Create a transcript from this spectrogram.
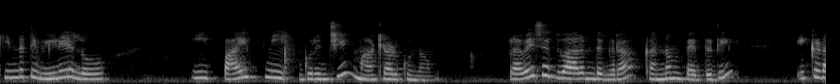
కిందటి వీడియోలో ఈ పైప్ని గురించి మాట్లాడుకున్నాము. ప్రవేశ ద్వారం దగ్గర కన్నం పెద్దది. ఇక్కడ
